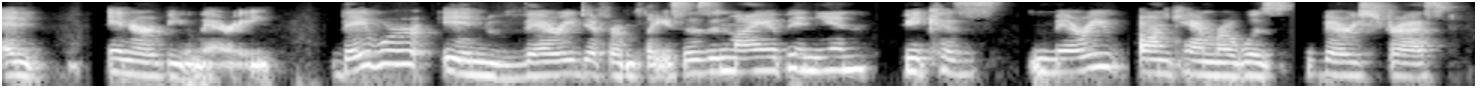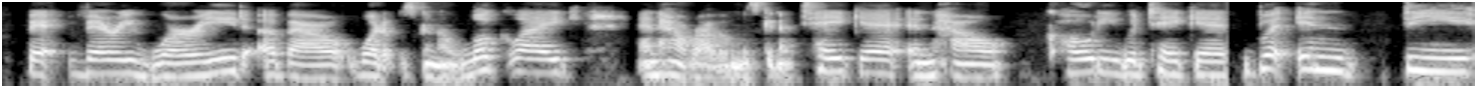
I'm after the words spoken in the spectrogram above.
and interview Meri. They were in very different places, in my opinion, because Meri on camera was very stressed, very worried about what it was going to look like and how Robyn was going to take it and how Kody would take it. But in the,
